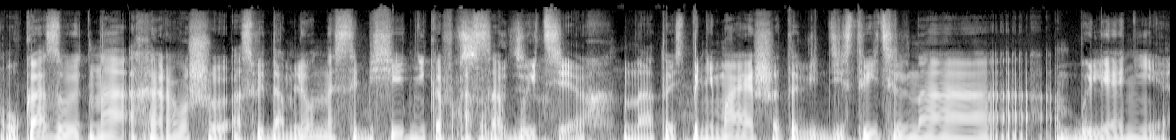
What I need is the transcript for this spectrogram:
указывают на хорошую осведомленность собеседников о событиях. Да, то есть, понимаешь, это ведь действительно были они.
